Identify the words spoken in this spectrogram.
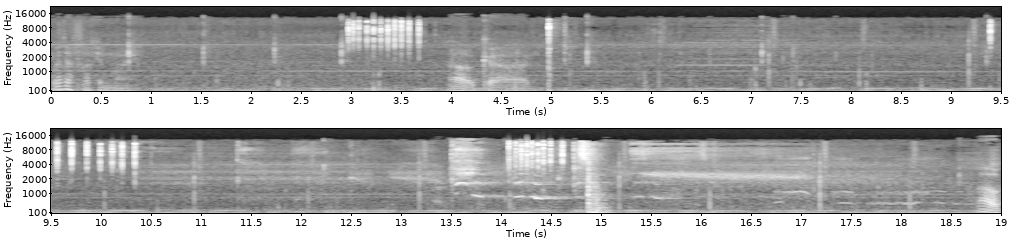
Where the fuck am I? Oh god. Oh,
